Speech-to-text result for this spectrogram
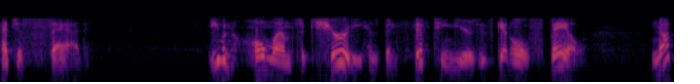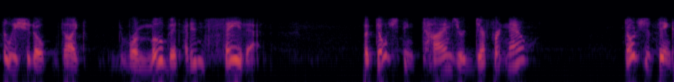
That's just sad. Even Homeland Security has been 15 years. It's getting a little stale. Not that we should like remove it. I didn't say that. But don't you think times are different now? Don't you think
